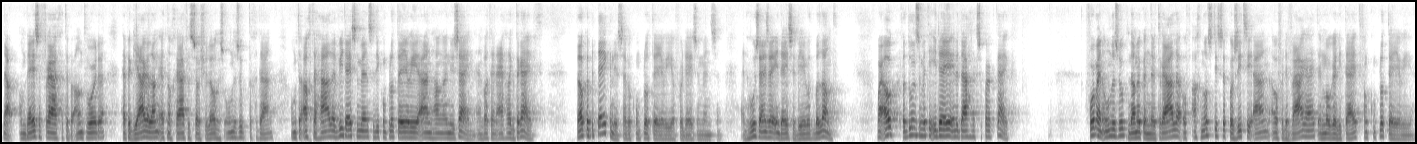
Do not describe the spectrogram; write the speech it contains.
Nou, om deze vragen te beantwoorden heb ik jarenlang etnografisch-sociologisch onderzoek gedaan om te achterhalen wie deze mensen die complottheorieën aanhangen nu zijn en wat hen eigenlijk drijft. Welke betekenis hebben complottheorieën voor deze mensen en hoe zijn zij in deze wereld beland? Maar ook, wat doen ze met die ideeën in de dagelijkse praktijk? Voor mijn onderzoek nam ik een neutrale of agnostische positie aan over de waarheid en moraliteit van complottheorieën.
